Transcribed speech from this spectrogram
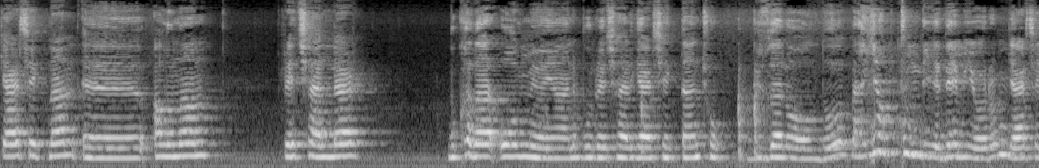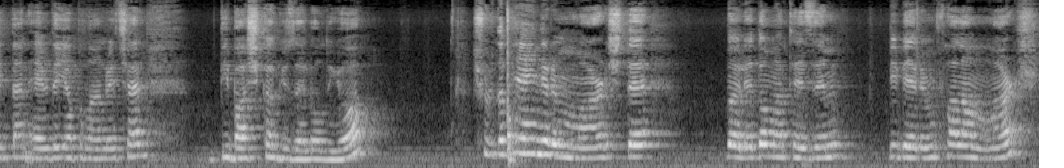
gerçekten e, alınan reçeller bu kadar olmuyor yani bu reçel gerçekten çok güzel oldu. Ben yaptım diye demiyorum. Gerçekten evde yapılan reçel bir başka güzel oluyor. Şurada peynirim var. işte böyle domatesim, biberim falan var.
